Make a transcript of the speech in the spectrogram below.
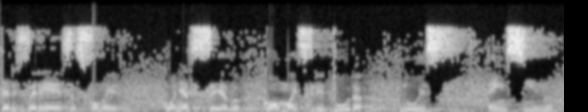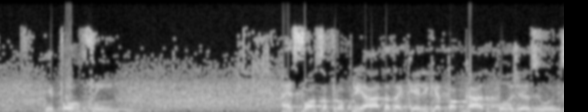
ter experiências com Ele, conhecê-lo como a Escritura nos ensina. E por fim, a resposta apropriada daquele que é tocado por Jesus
